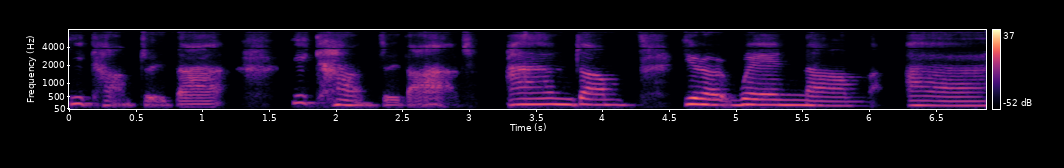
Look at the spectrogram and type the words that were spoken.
you can't do that. You can't do that. And, um, you know, when um, uh,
